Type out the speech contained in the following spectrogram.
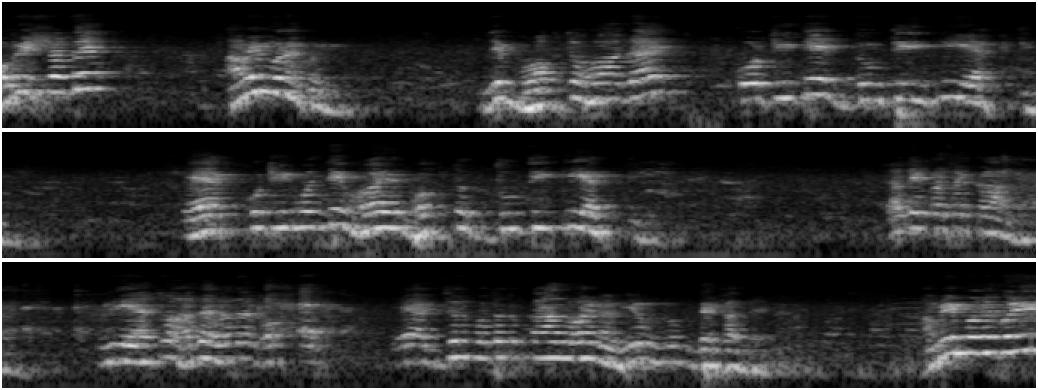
ভবিষ্যতে আমি মনে করি যে ভক্ত হওয়া যায় কোটিতে দুটি কি একটি। এক কোটির মধ্যে হয় ভক্ত দুটি কি একটি। তাদের কথা কাজ হয়? এত হাজার হাজার ভক্ত একজন কথা তো কাজ হয় না লোক দেখা দেয় না। আমি মনে করি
